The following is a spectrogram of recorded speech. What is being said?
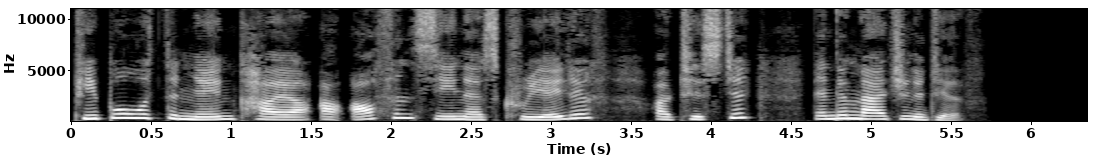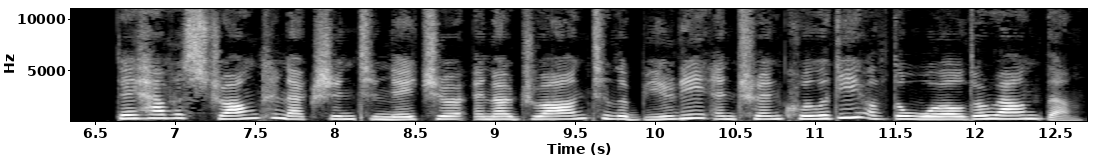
People with the name Kyiah are often seen as creative, artistic, and imaginative. They have a strong connection to nature and are drawn to the beauty and tranquility of the world around them.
